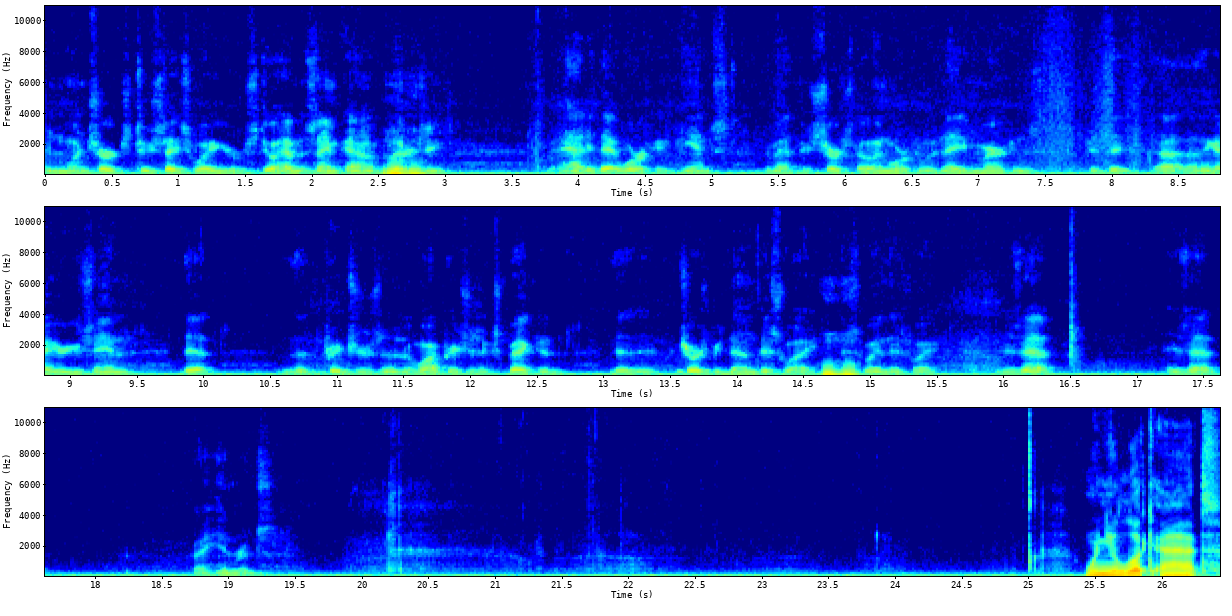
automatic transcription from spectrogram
in one church, two states away, you're still having the same kind of Mhm. liturgy. how did that work against the Methodist Church though in working with Native Americans? They, uh, I think I hear you saying that the preachers, uh, the white preachers expected that the church be done this way, Mhm. this way and this way. Is that, is that a hindrance? When you look at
